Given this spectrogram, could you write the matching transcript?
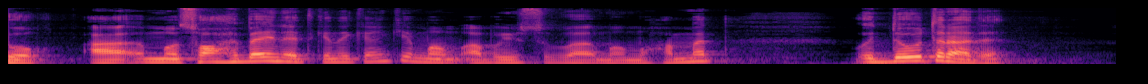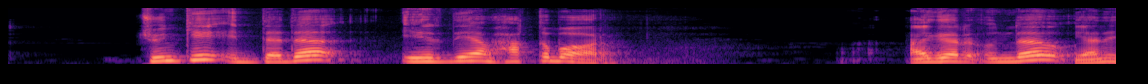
yo'q. Sohibayn aytgan ekanki imom abu yusuf va imom muhammad idda o'tiradi. Chunki iddada erni ham haqqi bor. Agar unda ya'ni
